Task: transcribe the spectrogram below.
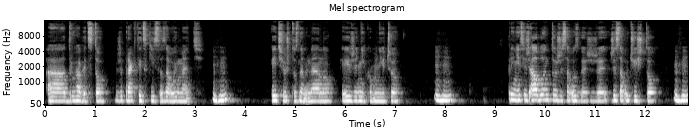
a druhá vec to, že prakticky sa zaujímať. Mm-hmm. Hej, či už to znamená, no, hej, že niekomu niečo mm-hmm. prinesieš, alebo len to, že sa ozveš, že, že sa učíš to. Mm-hmm.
